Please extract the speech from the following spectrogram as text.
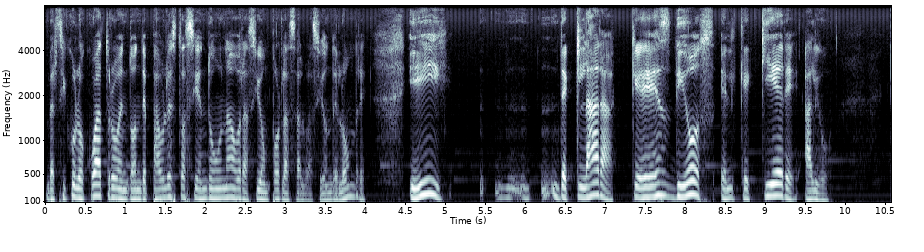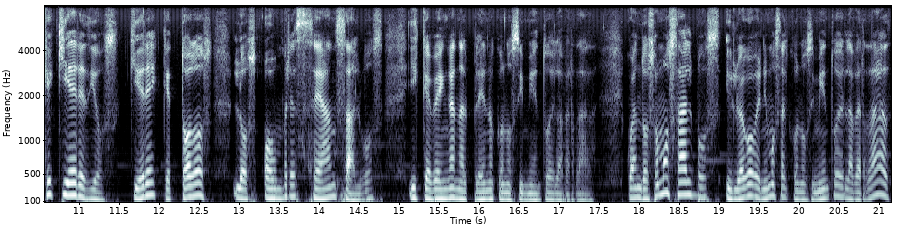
versículo 4, en donde Pablo está haciendo una oración por la salvación del hombre. Y declara que es Dios el que quiere algo. ¿Qué quiere Dios? Quiere que todos los hombres sean salvos y que vengan al pleno conocimiento de la verdad. Cuando somos salvos y luego venimos al conocimiento de la verdad,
